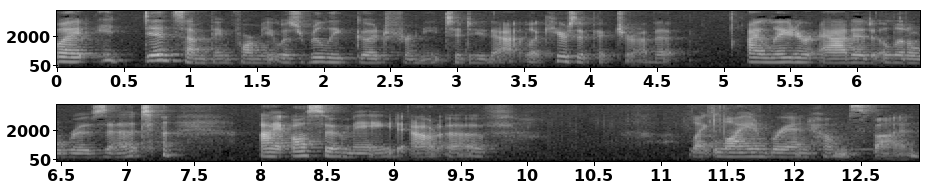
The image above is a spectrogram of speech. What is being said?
but it did something for me. It was really good for me to do that. Look, here's a picture of it. I later added a little rosette. I also made out of like Lion Brand homespun.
